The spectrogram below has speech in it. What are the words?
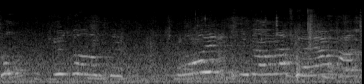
Çok güzel oldu. Oy, silahla göremez.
